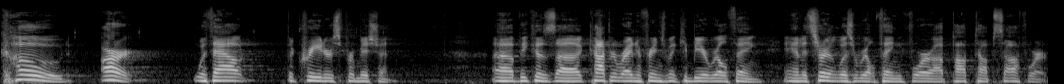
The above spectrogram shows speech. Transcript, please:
code, art, without the creator's permission uh, because uh, copyright infringement can be a real thing, and it certainly was a real thing for uh, PopTop software.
